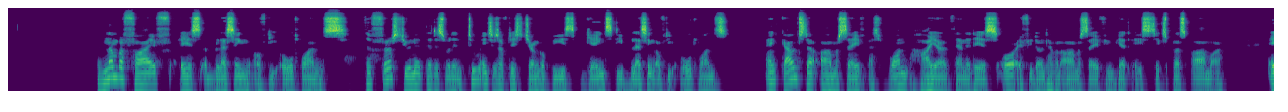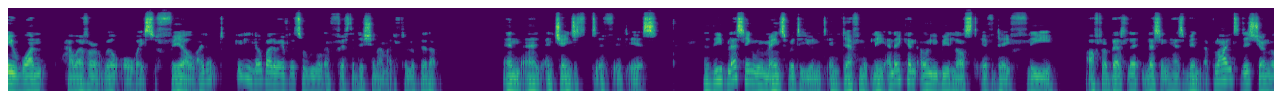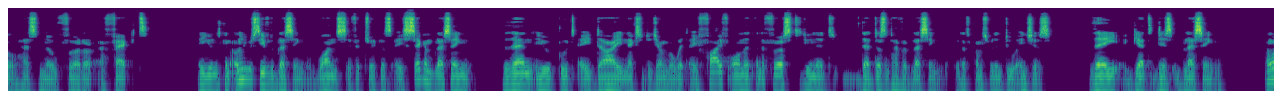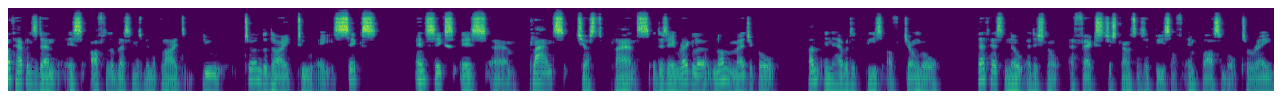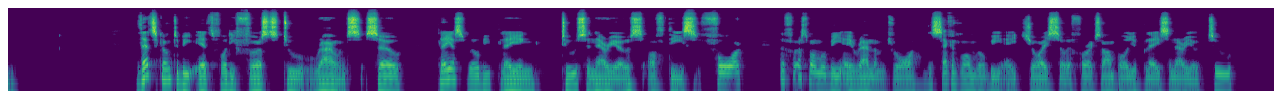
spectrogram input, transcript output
Number 5 is a Blessing of the Old Ones. The first unit that is within 2 inches of this jungle piece gains the Blessing of the Old Ones and counts their armor save as 1 higher than it is, or if you don't have an armor save, you get a 6 plus armor. A 1 however, will always fail. I don't really know, by the way, if that's a rule in 5th edition. I might have to look that up and, and change it if it is. The blessing remains with the unit indefinitely and they can only be lost if they flee. After a blessing has been applied, this jungle has no further effect. A unit can only receive the blessing once. If it triggers a second blessing, then you put a die next to the jungle with a 5 on it, and the first unit that doesn't have a blessing that comes within 2 inches, they get this blessing. And what happens then is after the blessing has been applied, you turn the die to a 6, and 6 is um, plants, just plants. It is a regular, non magical, uninhabited piece of jungle that has no additional effects, just counts as a piece of impassable terrain. That's going to be it for the first two rounds. So, players will be playing two scenarios of these four. The first one will be a random draw, the second one will be a choice. So, if for example you play scenario 2,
